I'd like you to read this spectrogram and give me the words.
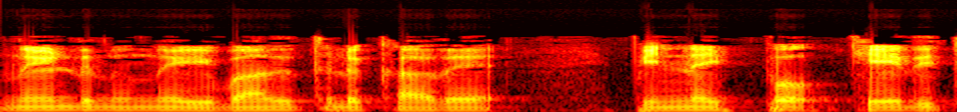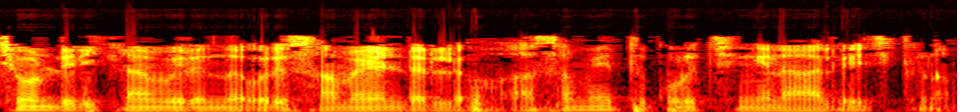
നീണ്ടു നിന്ന് വിവാദത്തെടുക്കാതെ പിന്നെ ഇപ്പോ ഖേദിച്ചുകൊണ്ടിരിക്കാൻ വരുന്ന ഒരു സമയമുണ്ടല്ലോ. ആ സമയത്തെക്കുറിച്ച് ഇങ്ങനെ ആലോചിക്കണം.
